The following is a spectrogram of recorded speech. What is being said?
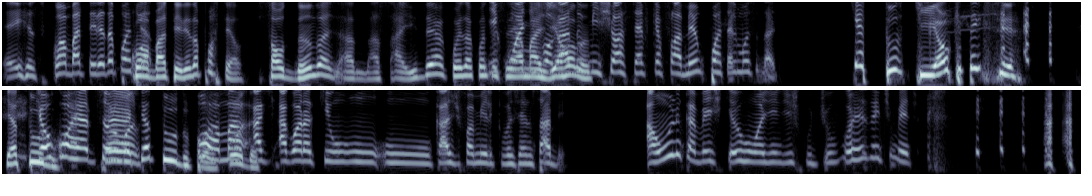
É isso. Com a bateria da com a Portela. bateria da Portela. Saudando a, a- a saída e a coisa E acontecendo, com o a magia advogado rolando. Michel Assef, que é Flamengo, Portela e Mocidade. Que é, tudo, que é o que tem que ser. Que é tudo. Que é o correto, ser É, humano. que é tudo, porra. Porra, mas a- agora aqui um, um caso de família que vocês não sabem. A única vez que eu e o Juan a gente discutiu foi recentemente.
